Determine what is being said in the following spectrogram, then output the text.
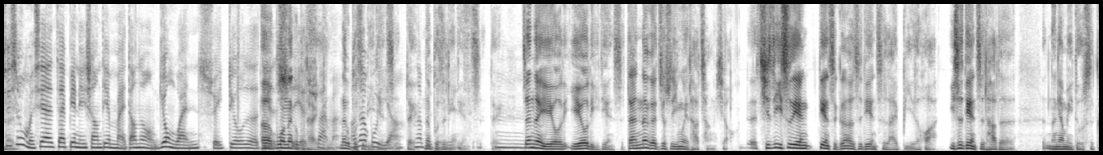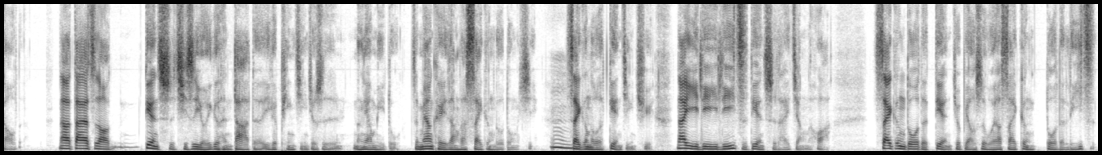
其实我们现在在便利商店买到那种用完随丢的电池，呃，不过那个不太一样，那个不是锂电池，哦、不一样对，那不是锂电池，对，嗯、真的也有也有锂电池，但那个就是因为它长效。呃，其实一次电电池跟二次电池来比的话，一次电池它的能量密度是高的。那大家知道，电池其实有一个很大的一个瓶颈，就是能量密度，怎么样可以让它塞更多东西，嗯，塞更多的电进去。那以锂离子电池来讲的话，塞更多的电就表示我要塞更多的离子，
